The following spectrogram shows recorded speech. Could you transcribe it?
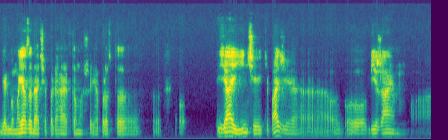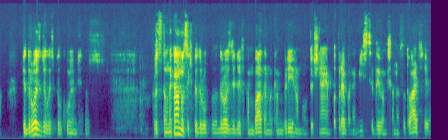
якби моя задача полягає в тому, що я просто е, я і інші екіпажі е, об'їжджаємо підрозділи, спілкуємося з представниками цих підрозділів, комбатами, камбрігами, уточняємо потреби на місці, дивимося на ситуацію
